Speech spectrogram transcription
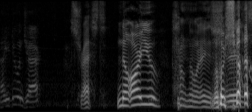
How you doing, Jack? Stressed. No, are you? I don't know what any of Oh, this shit shut is.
